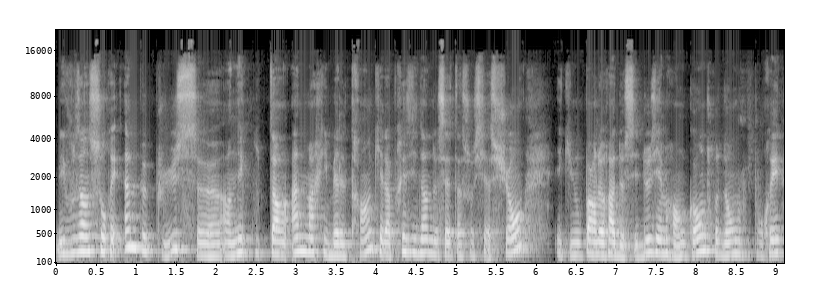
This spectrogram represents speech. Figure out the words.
Mais vous en saurez un peu plus euh, en écoutant Anne-Marie Beltran, qui est la présidente de cette association et qui nous parlera de ces deuxièmes rencontres, dont vous pourrez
